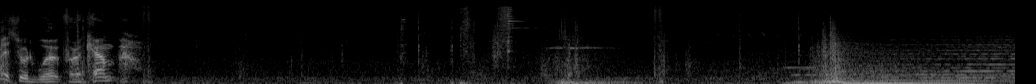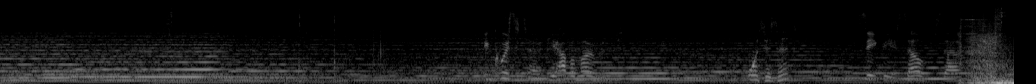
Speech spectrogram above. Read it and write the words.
This would work for a camp. Inquisitor, if you have a moment. What is it? See for yourself, sir.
